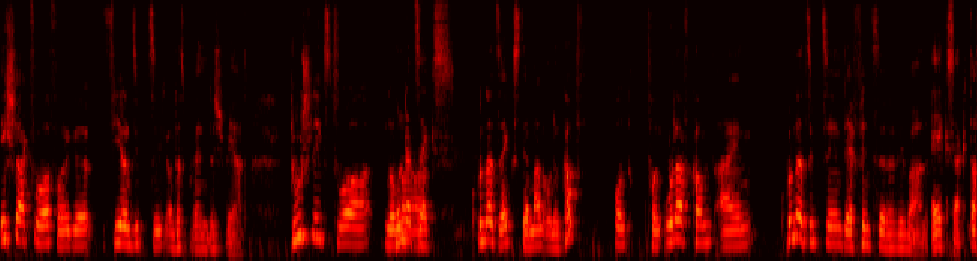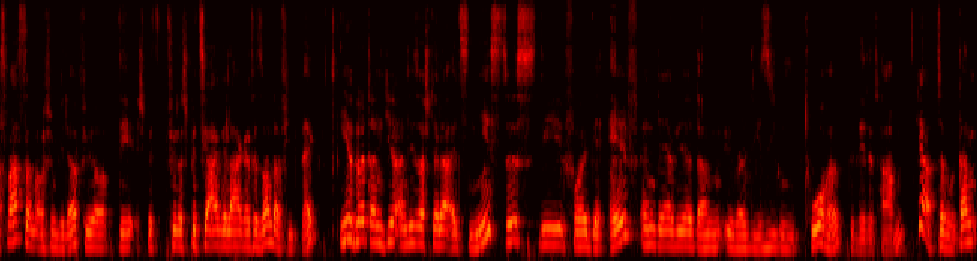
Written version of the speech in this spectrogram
ich schlag vor Folge 74 und das brennende Schwert. Du schlägst vor Nummer 106. 106, der Mann ohne Kopf. Und von Olaf kommt ein 117, der finstere Rivale. Exakt. Das war's dann auch schon wieder für, die, für das spezial gelagerte Sonderfeedback. Ihr hört dann hier an dieser Stelle als nächstes die Folge 11, in der wir dann über die sieben Tore geredet haben. Ja, sehr gut. Dann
